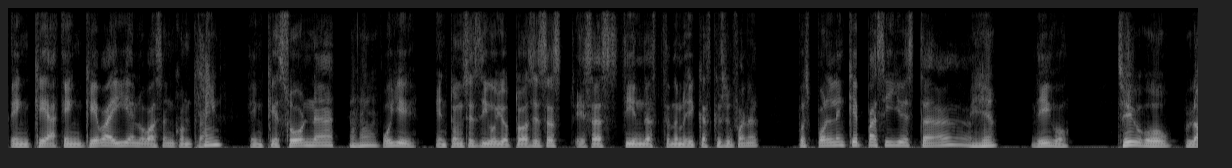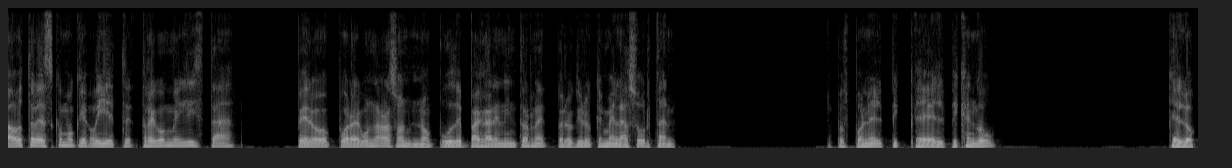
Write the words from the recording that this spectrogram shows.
en qué, en qué bahía lo vas a encontrar, Sí. en qué zona. Oye, entonces digo yo, todas esas, esas tiendas tecnológicas que se ufanan, pues ponle en qué pasillo está. Digo, Sí, o la otra es como que, oye, te traigo mi lista, pero por alguna razón no pude pagar en internet, pero quiero que me la surtan. Pues ponle el pick, el pick and go. Que lo,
